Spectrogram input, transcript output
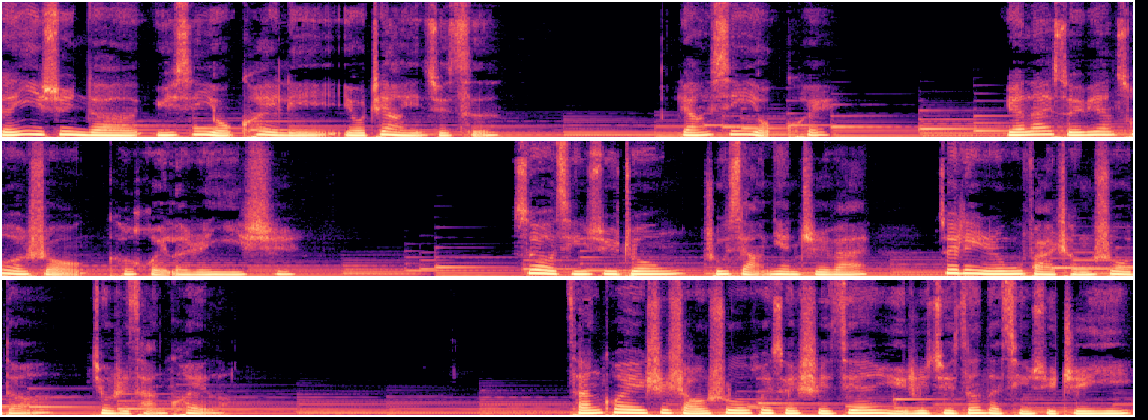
陈奕迅的《于心有愧》里有这样一句词：“良心有愧，原来随便错手可毁了人一世。”所有情绪中，除想念之外，最令人无法承受的就是惭愧了。惭愧是少数会随时间与日俱增的情绪之一，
